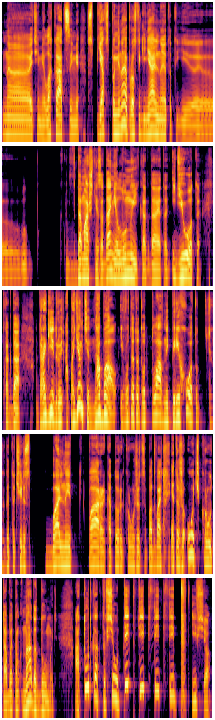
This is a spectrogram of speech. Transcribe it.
э, этими локациями. Я вспоминаю просто гениально этот э, в домашнее задание Луны, когда это идиоты, когда, дорогие друзья, а пойдемте на бал. И вот этот вот плавный переход, вот, как это через бальные пары, которые кружатся под валь. Это же очень круто, об этом надо думать. А тут как-то все и все.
